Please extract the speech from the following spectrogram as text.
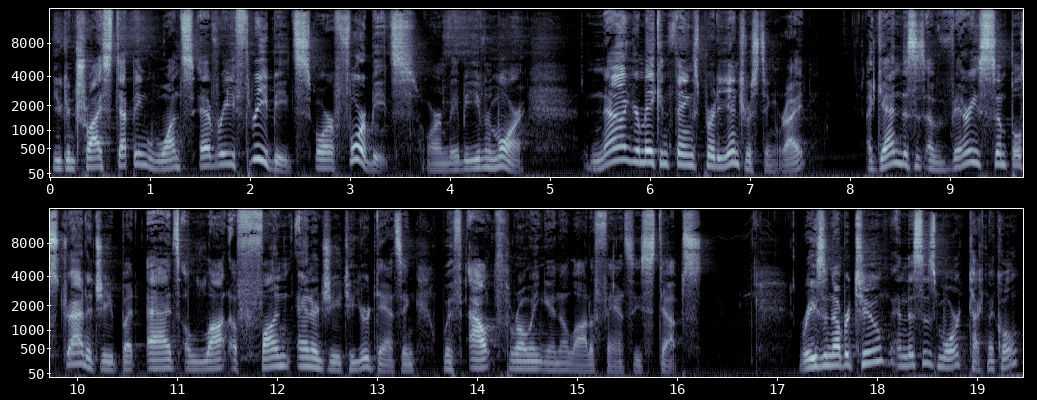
you can try stepping once every three beats, or four beats, or maybe even more. Now you're making things pretty interesting, right? Again, this is a very simple strategy, but adds a lot of fun energy to your dancing without throwing in a lot of fancy steps. Reason number two, and this is more technical,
